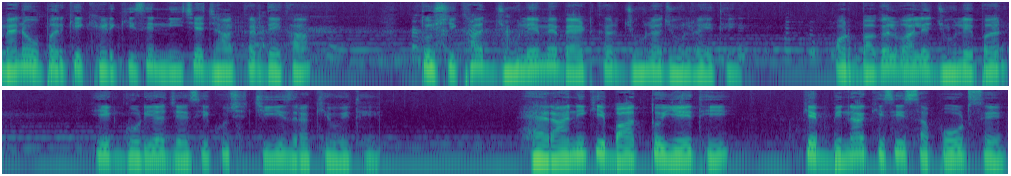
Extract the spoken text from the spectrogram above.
मैंने ऊपर की खिड़की से नीचे झाँक कर देखा तो शिखा झूले में बैठकर झूला झूल रही थी और बगल वाले झूले पर एक गुड़िया जैसी कुछ चीज़ रखी हुई थी। हैरानी की बात तो ये थी कि बिना किसी सपोर्ट से,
